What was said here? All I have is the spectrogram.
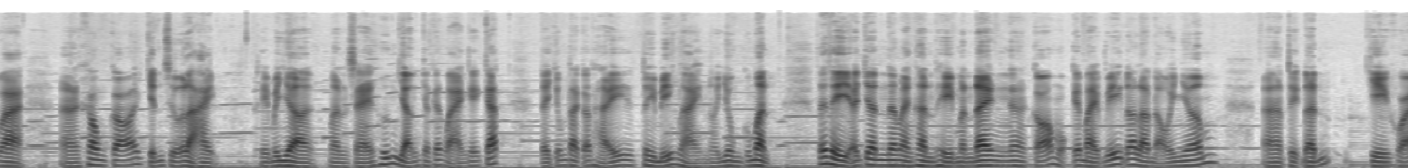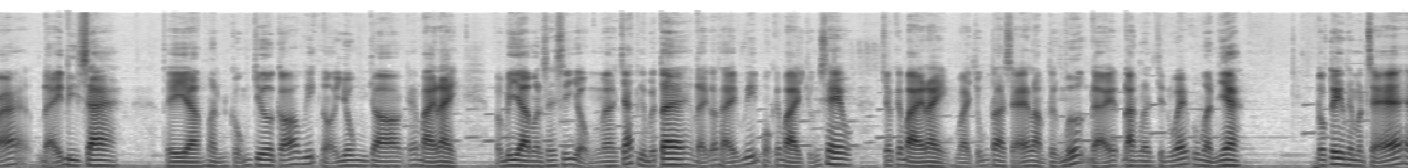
và à, không có chỉnh sửa lại. Thì bây giờ mình sẽ hướng dẫn cho các bạn cái cách để chúng ta có thể tùy biến lại nội dung của mình. Thế thì ở trên màn hình thì mình đang à, có một cái bài viết đó là đội nhóm à, tuyệt đỉnh chìa khóa để đi xa. Thì à, mình cũng chưa có viết nội dung cho cái bài này. Và bây giờ mình sẽ sử dụng à, chat GPT để có thể viết một cái bài chuẩn SEO cho cái bài này và chúng ta sẽ làm từng bước để đăng lên trên web của mình nha. Đầu tiên thì mình sẽ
